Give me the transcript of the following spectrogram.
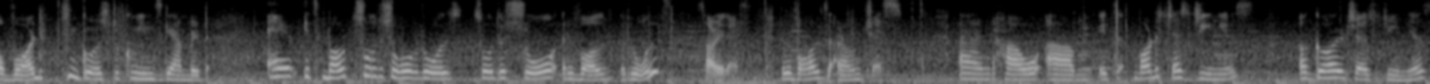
award goes to queen's gambit. It's about so the show rolls so the show revolves rolls sorry guys revolves around chess and how um, it's about a chess genius a girl chess genius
